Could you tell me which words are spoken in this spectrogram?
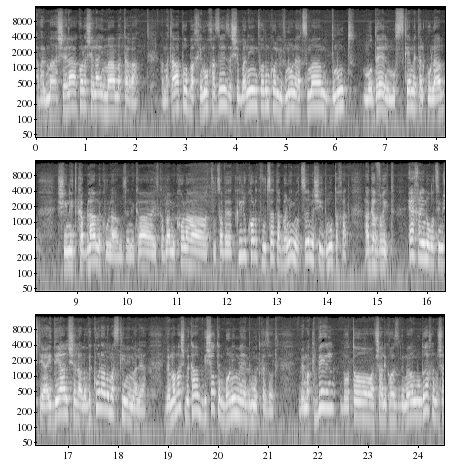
אבל מה, השאלה, כל השאלה היא מה המטרה. המטרה פה בחינוך הזה זה שבנים קודם כל יבנו לעצמם דמות, מודל, מוסכמת על כולם, שהיא נתקבלה מכולם, זה נקרא, התקבלה מכל הקבוצה, וכאילו כל קבוצת הבנים יוצרים איזושהי דמות אחת, הגברית. איך היינו רוצים שתהיה, האידיאל שלנו, וכולנו מסכימים עליה. וממש בכמה פגישות הם בונים אה, דמות כזאת. במקביל, באותו, אפשר לקרוא לזה דמיון מודרך, למשל,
